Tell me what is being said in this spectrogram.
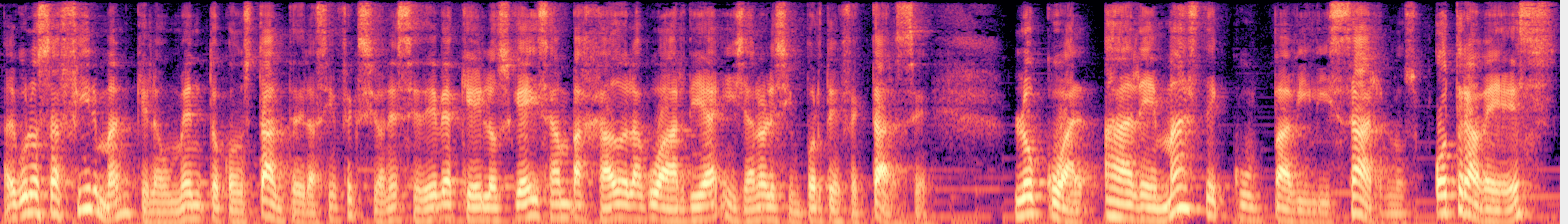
Algunos afirman que el aumento constante de las infecciones se debe a que los gays han bajado la guardia y ya no les importa infectarse, lo cual, además de culpabilizarnos otra vez,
